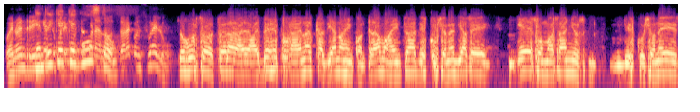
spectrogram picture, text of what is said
Bueno, Enrique, Enrique qué gusto. doctora Consuelo. Mucho gusto, doctora. Hay veces por ahí en la alcaldía nos encontramos, hay todas las discusiones de hace 10 o más años, discusiones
